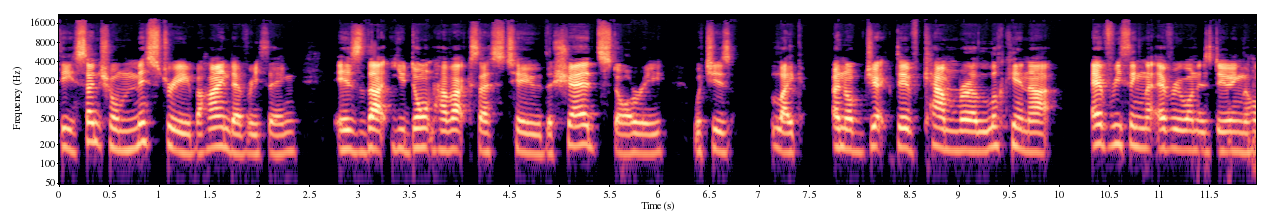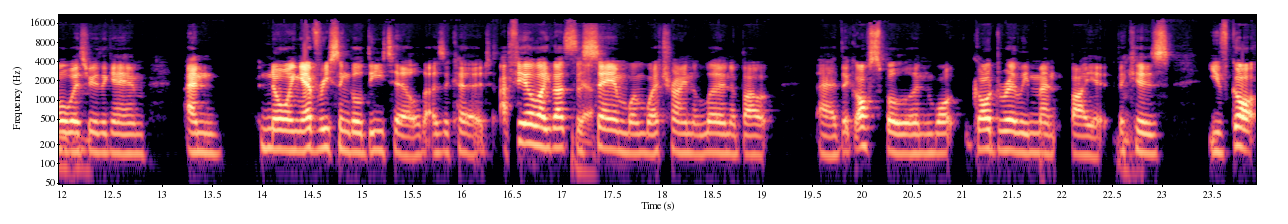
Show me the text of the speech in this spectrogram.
the essential mystery behind everything is that you don't have access to the shared story, which is like an objective camera looking at everything that everyone is doing the whole way mm-hmm. through the game and knowing every single detail that has occurred. I feel like that's the yeah. same when we're trying to learn about uh, the gospel and what God really meant by it, mm-hmm. because you've got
